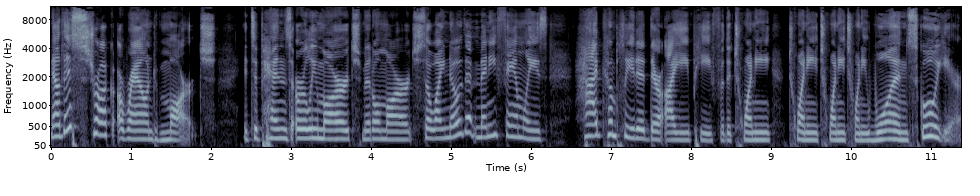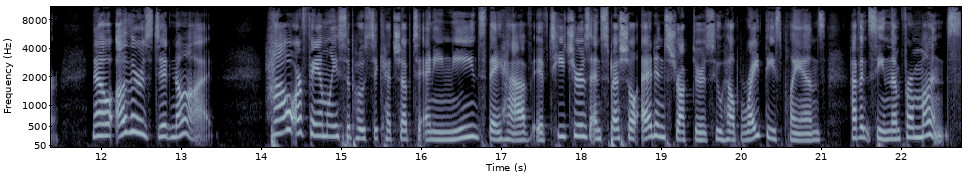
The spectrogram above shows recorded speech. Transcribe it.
Now, this struck around March. It depends early March, middle March. So I know that many families had completed their IEP for the 2020 2021 school year. Now, others did not. How are families supposed to catch up to any needs they have if teachers and special ed instructors who help write these plans haven't seen them for months?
